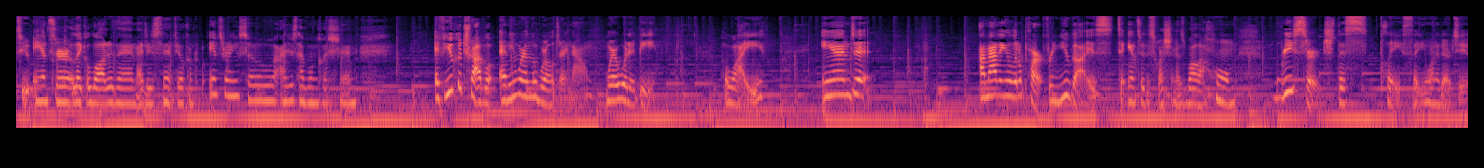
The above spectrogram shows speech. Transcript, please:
to answer. Like a lot of them, I just didn't feel comfortable answering. So I just have one question. If you could travel anywhere in the world right now, where would it be? Hawaii. And I'm adding a little part for you guys to answer this question as well at home. Research this place that you want to go to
